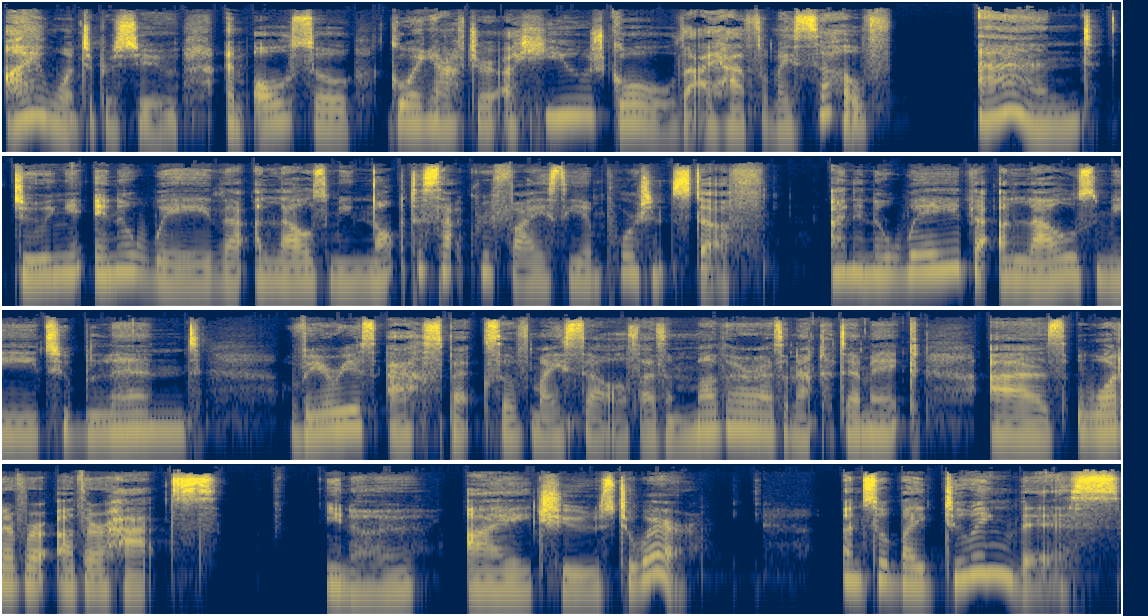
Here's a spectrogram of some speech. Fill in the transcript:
I want to pursue. I'm also going after a huge goal that I have for myself and doing it in a way that allows me not to sacrifice the important stuff and in a way that allows me to blend various aspects of myself as a mother, as an academic, as whatever other hats, you know, I choose to wear. And so by doing this,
